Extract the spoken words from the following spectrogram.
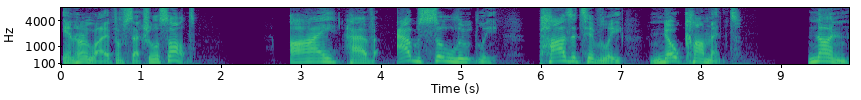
in her life of sexual assault. I have absolutely, positively no comment None.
